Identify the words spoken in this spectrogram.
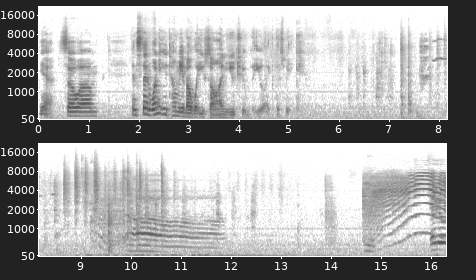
yeah, so um, instead, why don't you tell me about what you saw on YouTube that you liked this week? Uh, I don't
